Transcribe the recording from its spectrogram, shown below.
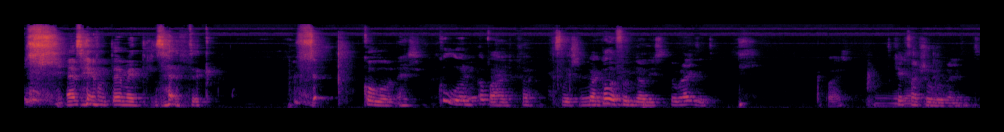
Esse é um tema interessante. Colunas. Coluna. Opa, Que se lixe. Pá, Qual foi o melhor disto? O Brexit? Capaz. O que é que sabes sobre o Brexit?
